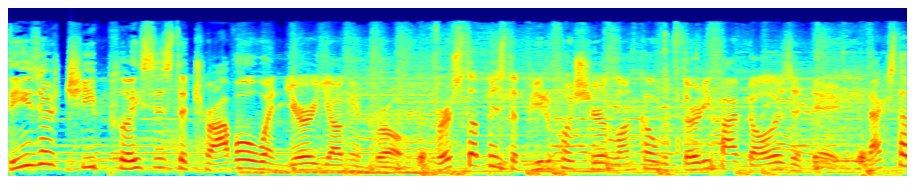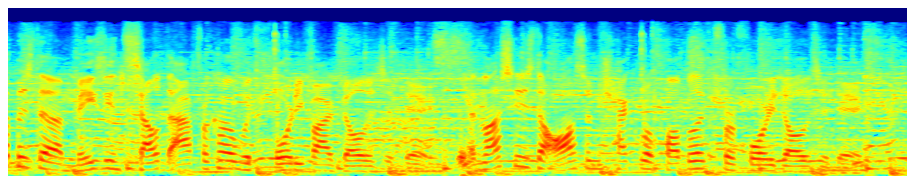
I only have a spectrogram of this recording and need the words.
These are cheap places to travel when you're young and broke. First up is the beautiful Sri Lanka with $35 a day. Next up is the amazing South Africa with $45 a day. And lastly is the awesome Czech Republic for $40 a day.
